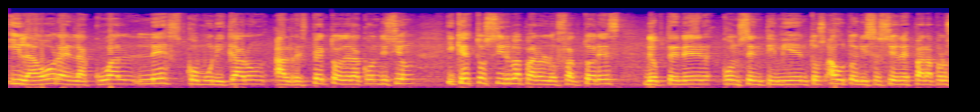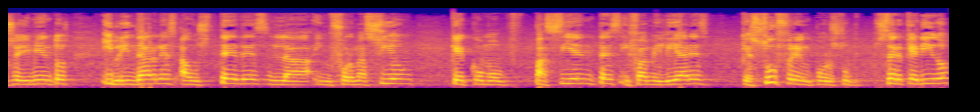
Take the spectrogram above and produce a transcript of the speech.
y la hora en la cual les comunicaron al respecto de la condición y que esto sirva para los factores de obtener consentimientos, autorizaciones para procedimientos y brindarles a ustedes la información que como pacientes y familiares que sufren por su ser querido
